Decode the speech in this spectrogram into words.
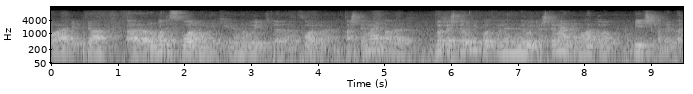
файлів, для роботи з формами, які генерують форми HTML, але ви пишете Ruby вони генерують HTML набагато більше, наприклад,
